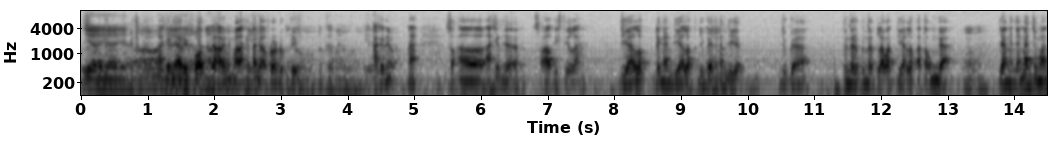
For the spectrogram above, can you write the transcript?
Iya, iya, iya. Gitu. Oh, Akhirnya iya, iya. revolt. Kenapa? Nah, ini malah kita Iya. nggak produktif. Agama, agama memang. Iya. akhirnya nah soal akhirnya soal istilah dialog dengan dialog juga itu kan juga juga benar-benar lewat dialog atau enggak Mm-mm. jangan-jangan cuman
